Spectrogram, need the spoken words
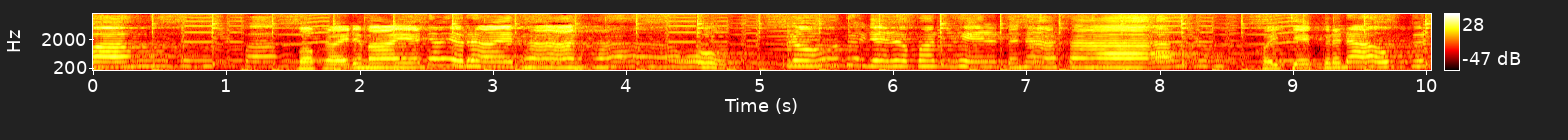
บ้านบอกหน่อยได้ไหมได้ไรทานข้าวร้อนด้วยเย็นฟันเห็นแต่หน้าสาคอยเจ็บกระดาวกึด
